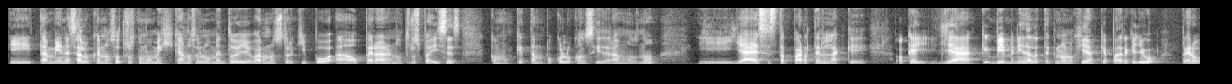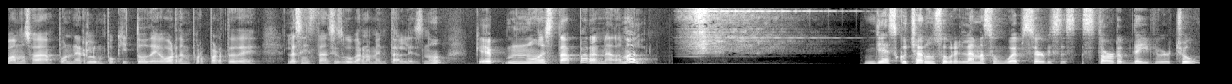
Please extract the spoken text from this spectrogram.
y también es algo que nosotros como mexicanos al momento de llevar nuestro equipo a operar en otros países, como que tampoco lo consideramos, ¿no? Y ya es esta parte en la que, ok, ya, bienvenida la tecnología, qué padre que llegó, pero vamos a ponerle un poquito de orden por parte de las instancias gubernamentales, ¿no? Que no está para nada mal. ¿Ya escucharon sobre el Amazon Web Services Startup Day Virtual?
